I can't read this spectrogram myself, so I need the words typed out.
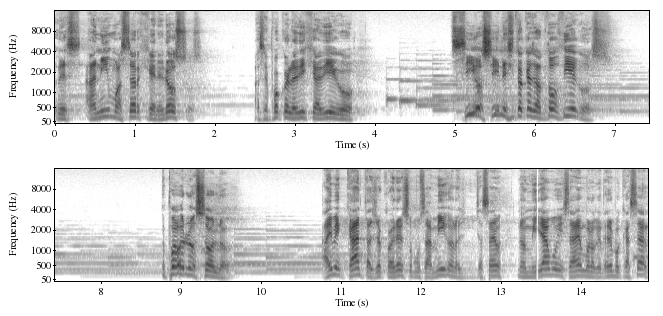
les animo a ser generosos. Hace poco le dije a Diego, sí o sí necesito que haya dos Diegos. No puedo haber uno solo. A mí me encanta, yo con él somos amigos, nos, ya sabemos, nos miramos y sabemos lo que tenemos que hacer.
